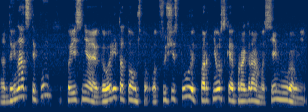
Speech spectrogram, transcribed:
12 пункт, поясняю, говорит о том, что вот существует партнерская программа 7 уровней.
